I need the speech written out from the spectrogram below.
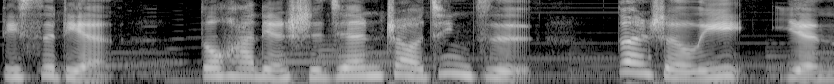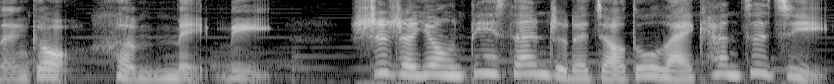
第四点，多花点时间照镜子，断舍离也能够很美丽。试着用第三者的角度来看自己，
